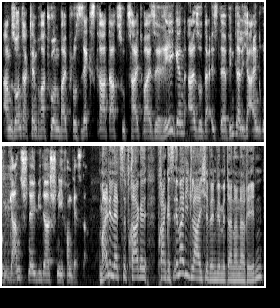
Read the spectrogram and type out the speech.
am Sonntag Temperaturen bei plus sechs Grad, dazu zeitweise Regen. Also da ist der winterliche persönlicher Eindruck ganz schnell wieder Schnee von gestern. Meine letzte Frage, Frank, ist immer die gleiche, wenn wir miteinander reden.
